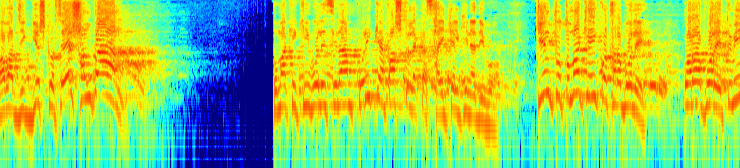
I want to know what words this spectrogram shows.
বাবা জিজ্ঞেস করছে, এ সন্তান তোমাকে কি বলেছিলাম? পরীক্ষা পাশ করলে একটা সাইকেল কিনা দিব। কিন্তু তোমাকে এই কথাটা বলে, করার পরে তুমি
